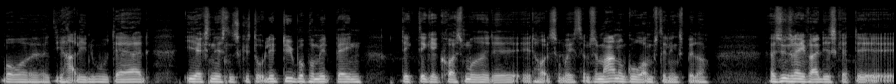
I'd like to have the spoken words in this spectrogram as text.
hvor øh, de har lige nu, det er, at Eriksen næsten skal stå lidt dybere på midtbanen. Det, det kan koste mod et, øh, et hold som West Ham, som har nogle gode omstillingsspillere. Jeg synes rent faktisk, at det,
